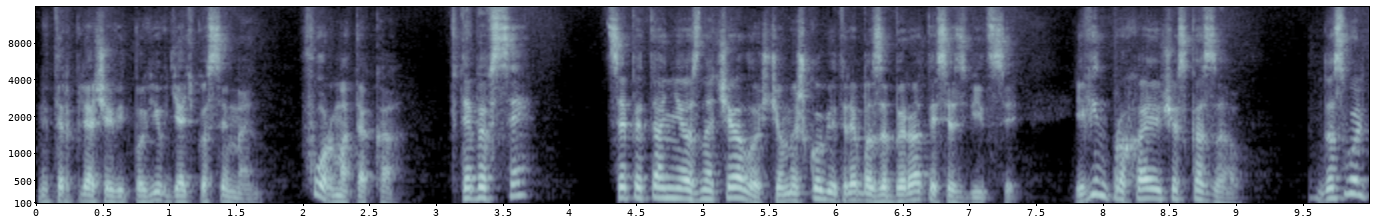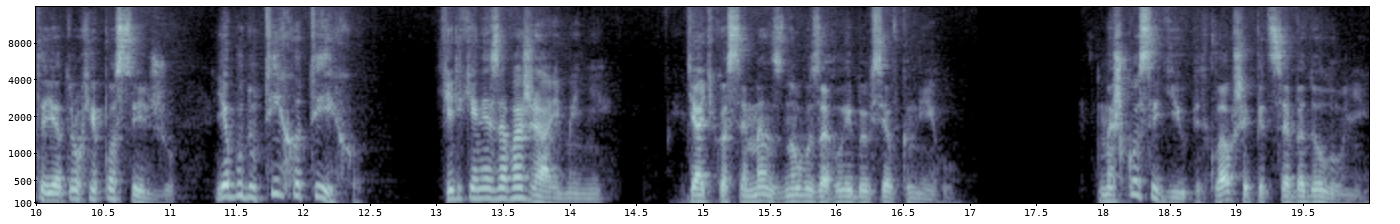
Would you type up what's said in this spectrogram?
нетерпляче відповів дядько Семен. Форма така. В тебе все? Це питання означало, що Мешкові треба забиратися звідси, і він прохаючи сказав Дозвольте, я трохи посиджу. Я буду тихо-тихо. Тільки не заважай мені. Дядько Семен знову заглибився в книгу. Мешко сидів, підклавши під себе долоні.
